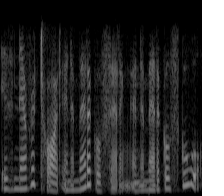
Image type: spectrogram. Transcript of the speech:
is never taught in a medical setting in a medical school.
